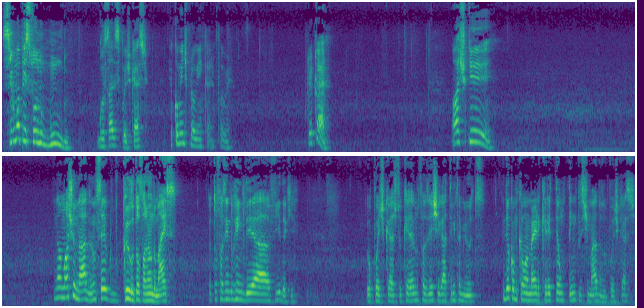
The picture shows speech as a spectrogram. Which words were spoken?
se uma pessoa no mundo gostar desse podcast, recomende pra alguém, cara, por favor. Porque, cara, eu acho que. Não, não acho nada, não sei o que eu tô falando mais. Eu tô fazendo render a vida aqui o podcast. Tô querendo fazer chegar a 30 minutos. Entendeu como que é uma merda querer ter um tempo estimado do podcast?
